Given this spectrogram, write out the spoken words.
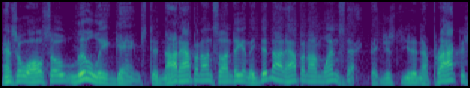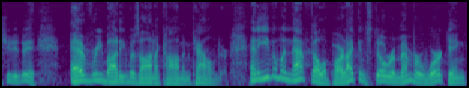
And so also little league games did not happen on Sunday and they did not happen on Wednesday. They just you didn't have practice, you didn't do anything. Everybody was on a common calendar. And even when that fell apart, I can still remember working,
